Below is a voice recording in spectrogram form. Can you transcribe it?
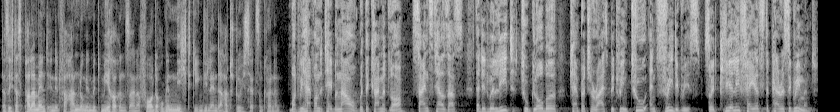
dass sich das Parlament in den Verhandlungen mit mehreren seiner Forderungen nicht gegen die Länder hat durchsetzen können. What we have on the table now with the climate law, science tells us that it will lead to global temperature rise between 2 and 3 degrees. So it clearly fails the Paris Agreement.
